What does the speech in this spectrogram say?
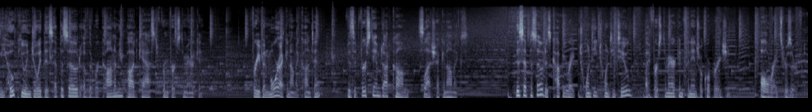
We hope you enjoyed this episode of the Reconomy podcast from First American. For even more economic content, visit firstam.com slash economics. This episode is copyright 2022 by First American Financial Corporation. All rights reserved.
